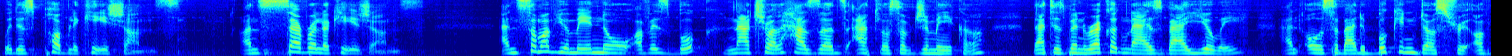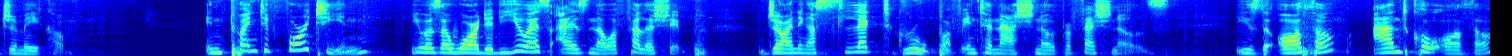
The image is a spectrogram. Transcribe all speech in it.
with his publications on several occasions. And some of you may know of his book, Natural Hazards Atlas of Jamaica, that has been recognized by UWI and also by the book industry of Jamaica. In 2014, he was awarded the U.S. Eisenhower Fellowship, joining a select group of international professionals. He's the author and co-author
